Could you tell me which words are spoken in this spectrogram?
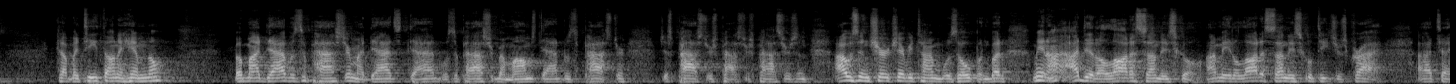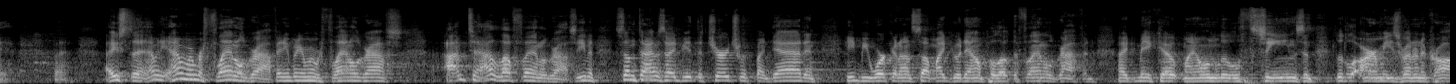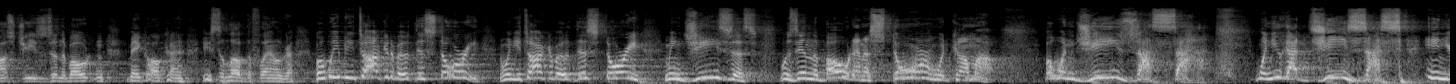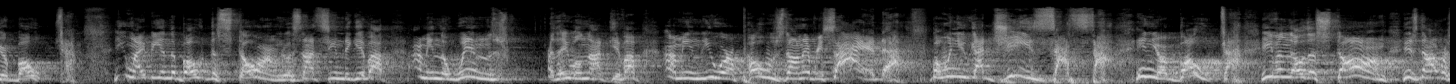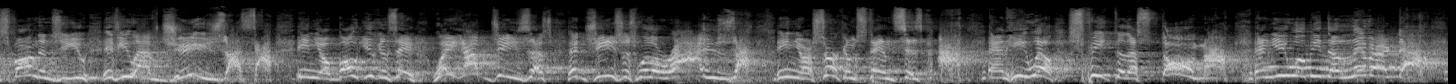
Cut my teeth on a hymnal. But my dad was a pastor. My dad's dad was a pastor. My mom's dad was a pastor. Just pastors, pastors, pastors. And I was in church every time it was open. But I mean, I, I did a lot of Sunday school. I made a lot of Sunday school teachers cry. I tell you. But I used to. I mean, I remember flannel graph. Anybody remember flannel graphs? I'm t- i love flannel graphs. Even sometimes I'd be at the church with my dad and he'd be working on something. I'd go down, pull out the flannel graph, and I'd make out my own little scenes and little armies running across, Jesus in the boat, and make all kind of. Used to love the flannel graph. But we'd be talking about this story. And when you talk about this story, I mean, Jesus was in the boat and a storm would come up. But when Jesus, when you got Jesus in your boat, you might be in the boat and the storm does not seem to give up. I mean, the winds they will not give up. I mean, you are opposed on every side. But when you got Jesus in your boat, even though the storm is not responding to you, if you have Jesus in your boat, you can say, Wake up, Jesus, and Jesus will arise in your circumstances and he will speak to the storm and you will be delivered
